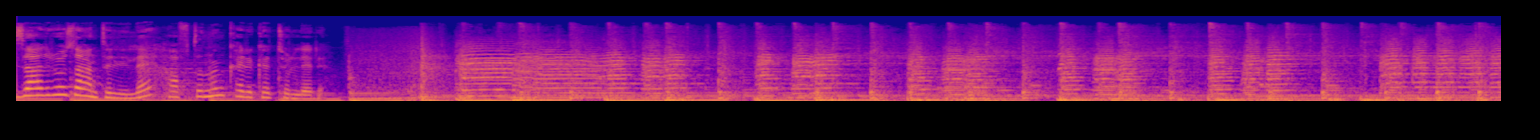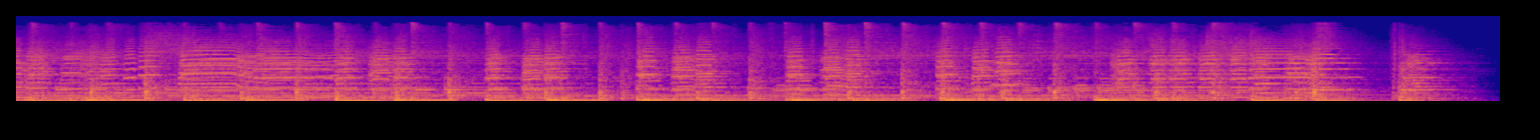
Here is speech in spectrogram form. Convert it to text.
İzel Rozental ile Haftanın Karikatürleri.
